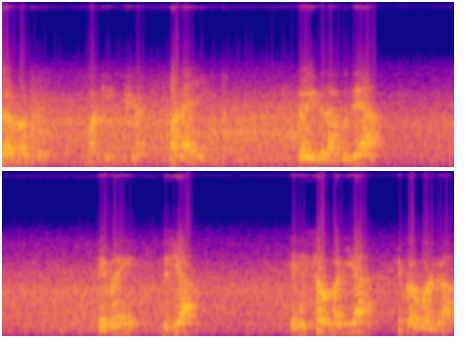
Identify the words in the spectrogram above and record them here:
दर्पण से बड़ी पद आई چوويهه ڪلاڪ گذريا چئي ڀئي ڏسي آهي چئي سڀ ڀڄي ويا هڪڙو ڪونه ويو آهي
